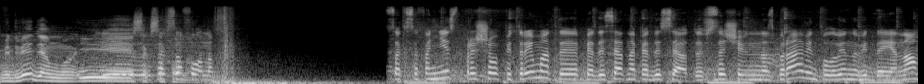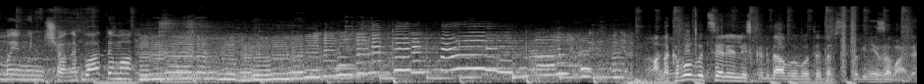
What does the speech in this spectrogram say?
Медведем и, І саксофоном. саксофоном. Саксофоніст прийшов підтримати 50 на 50. Тобто все, що він назбирає, він половину віддає нам, ми йому нічого не платимо. А на кого вы целились, когда вы вот это все организовали?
